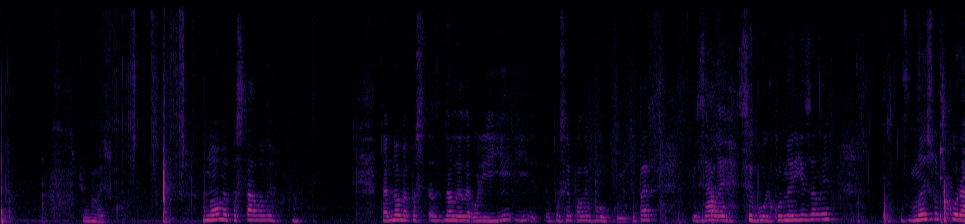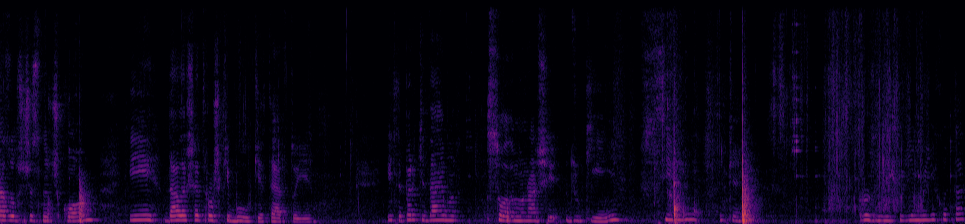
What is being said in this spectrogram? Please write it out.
в цю миску. Дно ми поставили. На дно ми налили олії і посипали булкою. Тепер взяли цибульку, нарізали в мисочку разом з чесночком і дали ще трошки булки тертої. І тепер кидаємо, солимо наші дзукіні сіллю. Окей. Розмішуємо їх отак.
